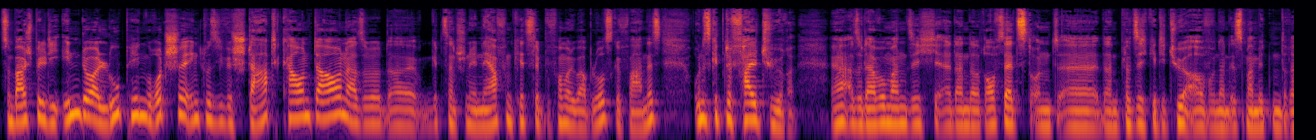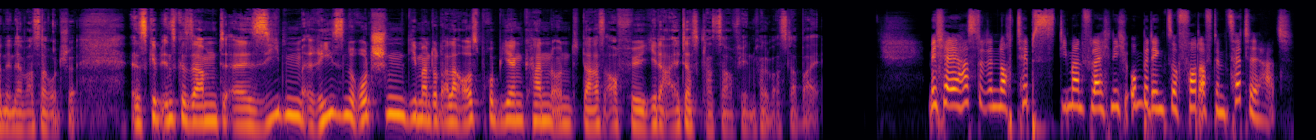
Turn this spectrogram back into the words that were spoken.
Zum Beispiel die Indoor-Looping-Rutsche inklusive Start-Countdown. Also da gibt's dann schon den Nervenkitzel, bevor man überhaupt losgefahren ist. Und es gibt eine Falltüre. Ja, also da, wo man sich äh, dann da draufsetzt und äh, dann plötzlich geht die Tür auf und dann ist man mittendrin in der Wasserrutsche. Es gibt insgesamt äh, sieben Riesenrutschen Rutschen, die man dort alle ausprobieren kann. Und da ist auch für jede Altersklasse auf jeden Fall was dabei. Michael, hast du denn noch Tipps, die man vielleicht nicht unbedingt sofort auf dem Zettel hat?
